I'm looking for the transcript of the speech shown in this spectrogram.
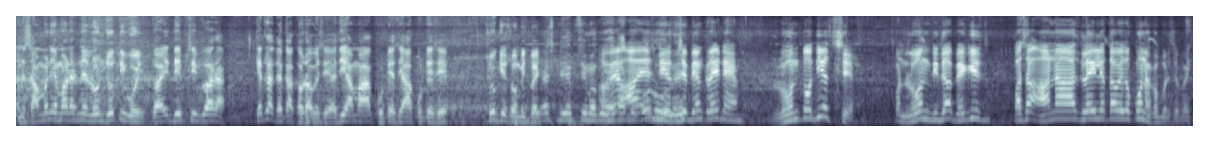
અને સામાન્ય માણસને લોન જોતી હોય તો આઈડીએફસી દ્વારા કેટલા ધક્કા ખવડાવે છે? હજી આમાં આ ખૂટે છે આ ખૂટે છે. શું કહેશો અમિતભાઈ? HDFC કોઈ આ બેંક રહીને લોન તો દે જ છે પણ લોન દીધા ભેગી જ પાછા આના જ લઈ લેતા હોય તો કોને ખબર છે ભાઈ?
